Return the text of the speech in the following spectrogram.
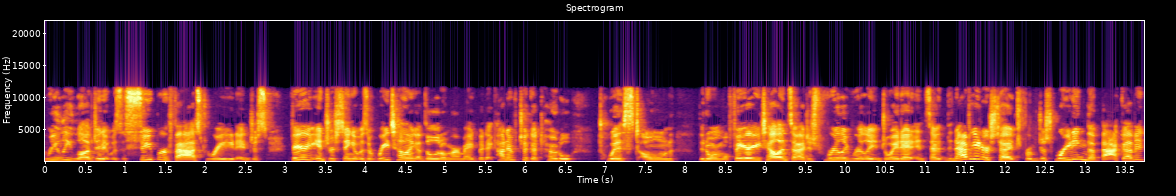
really loved it. It was a super fast read and just very interesting. It was a retelling of The Little Mermaid, but it kind of took a total twist on the normal fairy tale and so I just really really enjoyed it and so the Navigator's Touch from just reading the back of it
